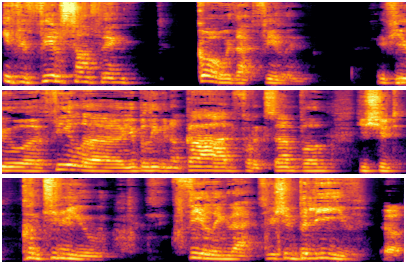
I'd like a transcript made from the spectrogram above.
If you feel something, go with that feeling. If you uh, feel uh, you believe in a God, for example, you should continue feeling that. You should believe. Ja.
